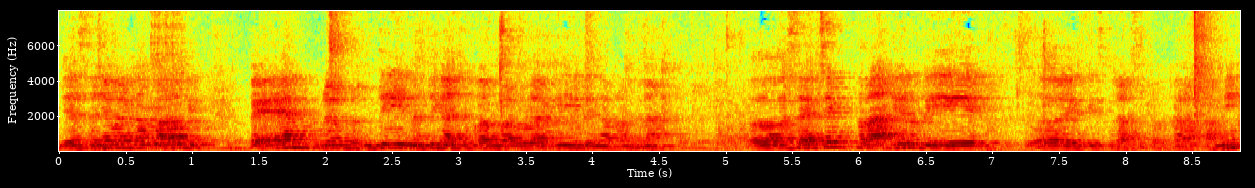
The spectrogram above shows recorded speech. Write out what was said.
biasanya mereka kalah di PN kemudian berhenti nanti ngajukan baru lagi dengan nah eh, saya cek terakhir di eh, registrasi perkara kami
